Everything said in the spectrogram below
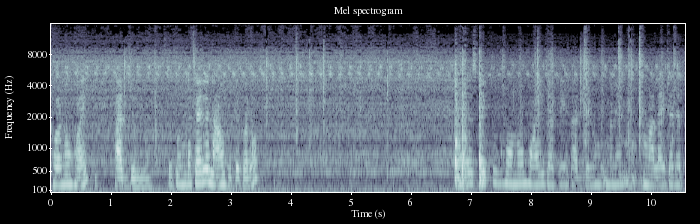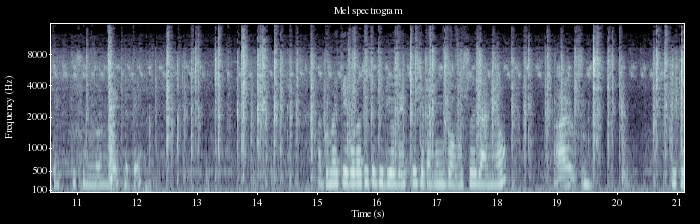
ঘন হয় তার জন্য। তো তোমরা চাইলে নাও দিতে পারো। জাস্ট একটু ঘন হয় যাতে তার জন্য মানে মালাইটা যাতে একটু সুন্দর হয় খেতে। আর তোমরা কে কোথা থেকে ভিডিও দেখছ সেটা কিন্তু অবশ্যই জানিও। আর পিঠে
